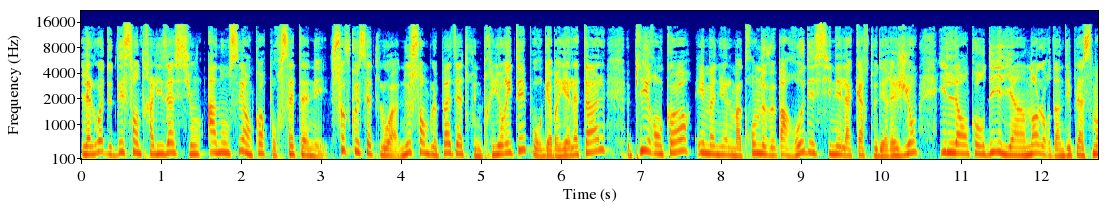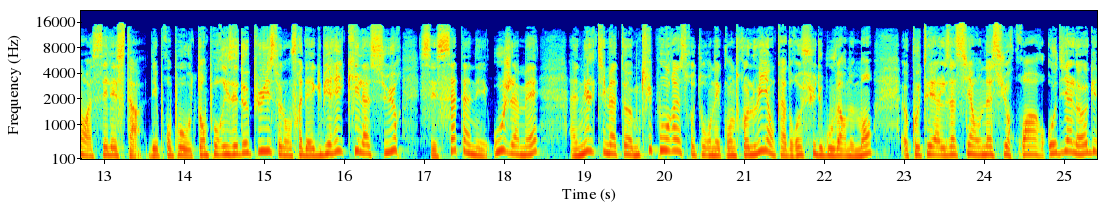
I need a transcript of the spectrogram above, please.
la loi de décentralisation annoncée encore pour cette année. Sauf que cette loi ne semble pas être une priorité pour Gabriel Attal. Pire encore, Emmanuel Macron ne veut pas redessiner la carte des régions. Il l'a encore dit il y a un an lors d'un déplacement à Célestat. Des propos temporisés depuis, selon Frédéric Biry, qui l'assure, c'est cette année ou jamais. Un ultimatum qui pourrait se retourner contre lui en cas de refus du gouvernement. Côté alsacien, on assure croire au dialogue,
